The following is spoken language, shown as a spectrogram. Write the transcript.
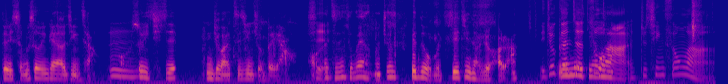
对什么时候应该要进场，嗯，所以其实你就把资金准备好，是，那资金准备好，你就跟着我们直接进场就好了。你就跟着做嘛，就轻松啦。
